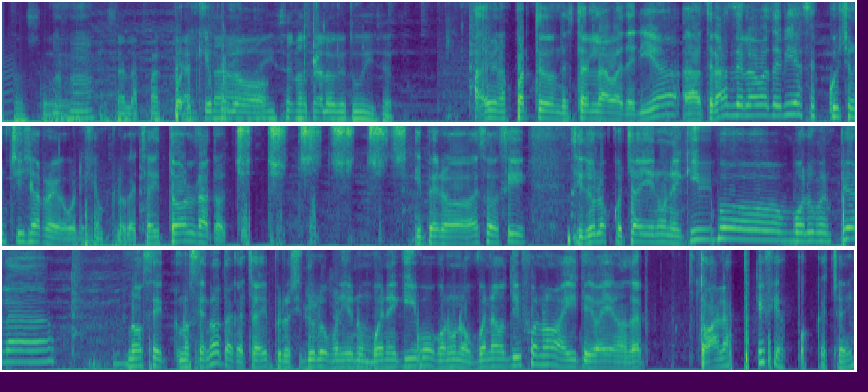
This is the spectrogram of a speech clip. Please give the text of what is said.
entonces Ujú. quizás las partes Por altas, ejemplo- ahí se nota lo que tú dices Hay unas partes donde está la batería, atrás de la batería se escucha un chicharreo, por ejemplo, ¿cachai? Todo el rato. ch, ch, ch. Y pero eso sí, si tú lo escucháis en un equipo, volumen piola, no se, no se nota, ¿cachai? Pero si tú lo ponías en un buen equipo, con unos buenos audífonos, ahí te vaya a notar todas las pifias, pues, ¿cachai?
